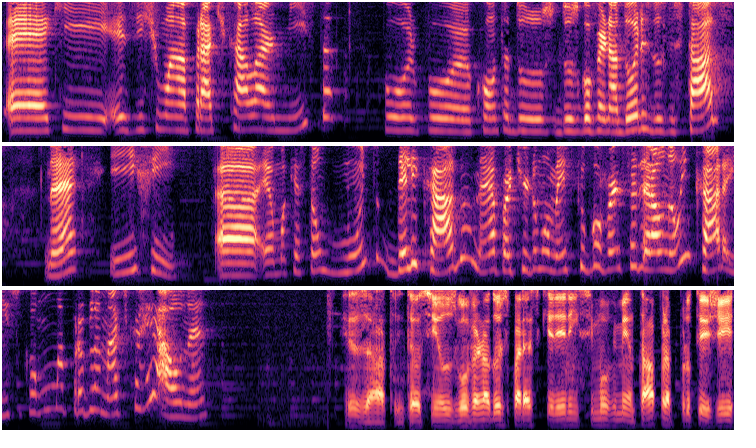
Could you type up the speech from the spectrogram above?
é, que existe uma prática alarmista por, por conta dos, dos governadores dos estados, né? E, enfim, Uh, é uma questão muito delicada, né? A partir do momento que o governo federal não encara isso como uma problemática real, né? Exato. Então, assim, os governadores parecem quererem se movimentar para proteger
